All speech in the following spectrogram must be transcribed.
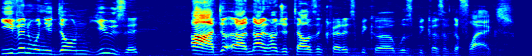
Even when you don't use it... Ah, uh, 900,000 credits because, was because of the flags.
